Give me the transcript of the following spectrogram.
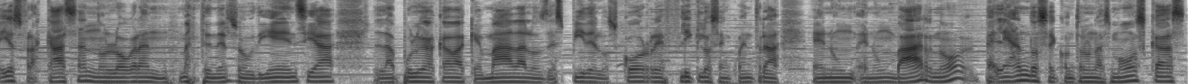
ellos fracasan, no logran mantener su audiencia, la pulga acaba quemada, los despide, los corre, Flick los encuentra en un, en un bar, ¿no? Peleándose contra unas moscas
